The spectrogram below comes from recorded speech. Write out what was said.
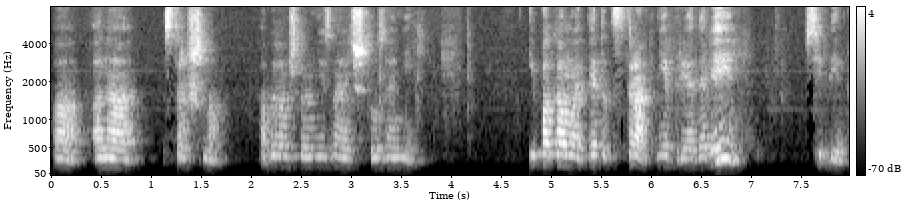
а, она страшна, а потому что он не знает, что за ней. И пока мы этот страх не преодолеем в себе,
